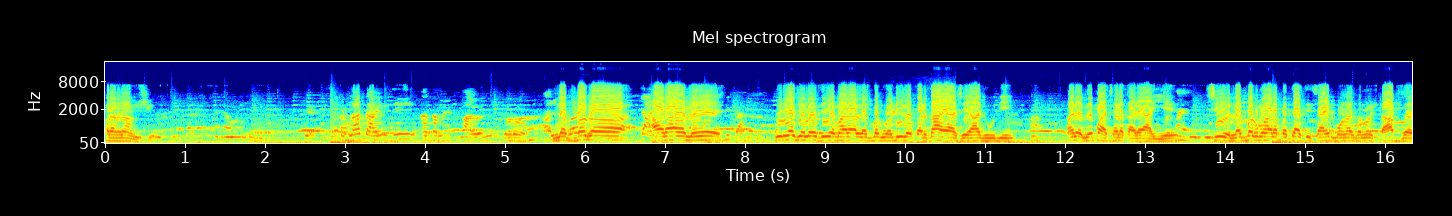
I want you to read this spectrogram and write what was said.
પ્રણામશું કેટલા ટાઈમથી તમે આયોજન કરો લગભગ અમે પૂર્વજનોથી અમારા લગભગ વડીલો કરતા આવ્યા છે આજ સુધી. અને અમે પાછળ કર્યા આવીએ છીએ. લગભગ મારા પચાસથી સાઠ માણસોનો સ્ટાફ છે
